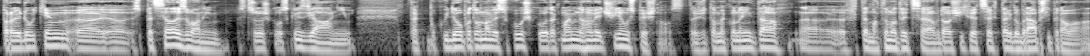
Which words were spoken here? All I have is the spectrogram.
projdou tím eh, specializovaným středoškolským vzděláním, tak pokud jdou potom na vysokou školu, tak mají mnohem větší neúspěšnost. Takže tam jako není ta eh, v té matematice a v dalších věcech tak dobrá příprava.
